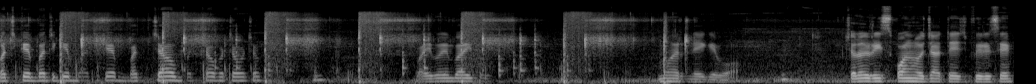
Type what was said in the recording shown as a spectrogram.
बच के बच के बच के, बचाओ बचाओ बचाओ बचाओ। भाई भाई भाई मरने के बाद चलो रिस्पॉन हो जाते हैं फिर से।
